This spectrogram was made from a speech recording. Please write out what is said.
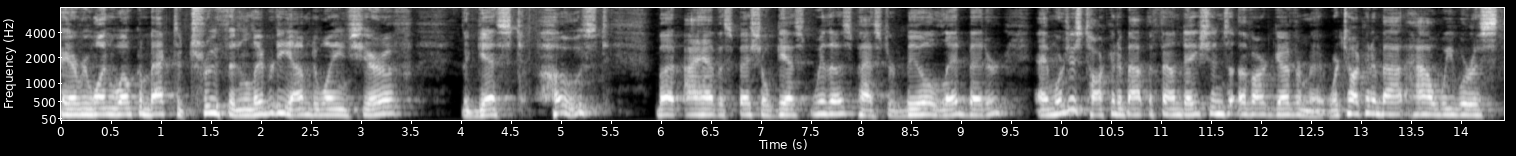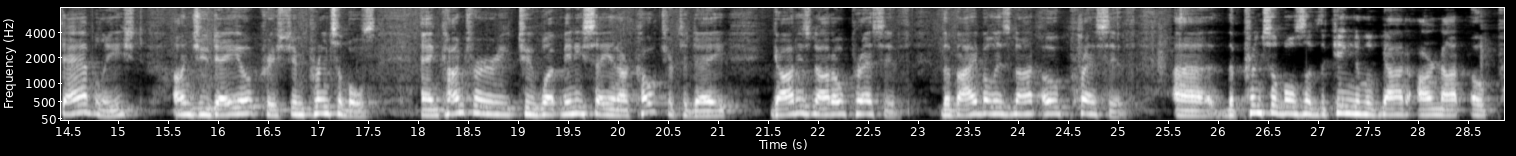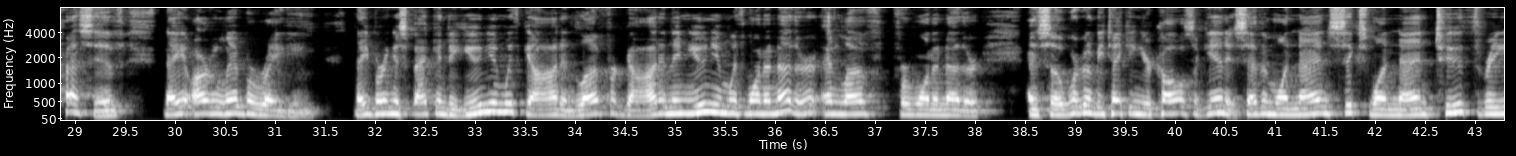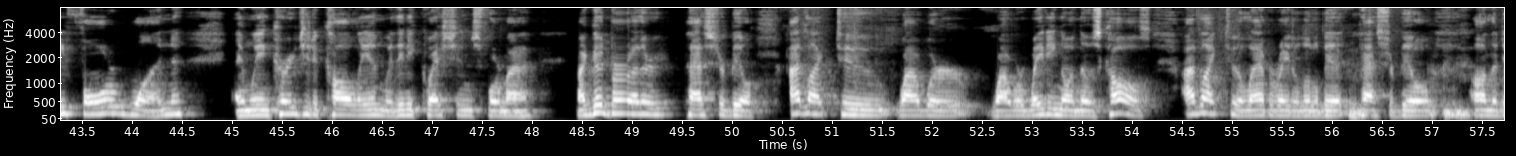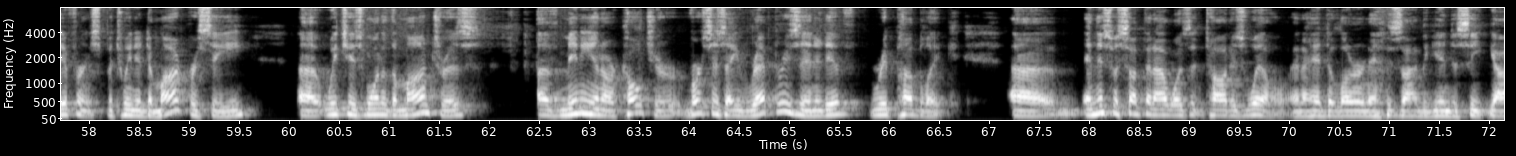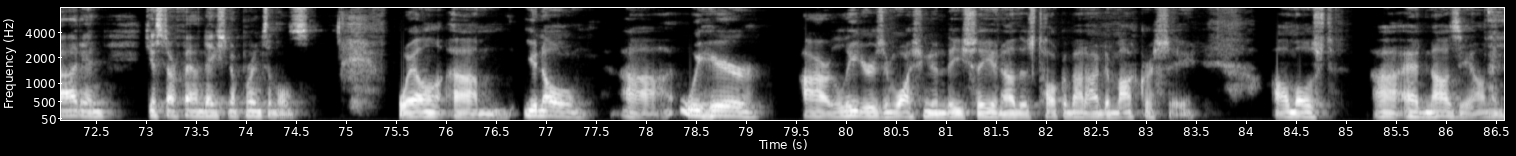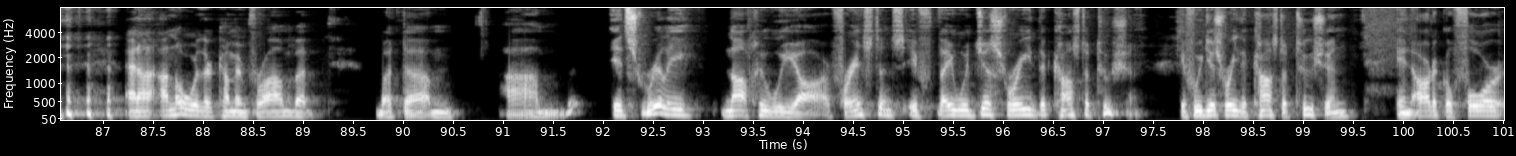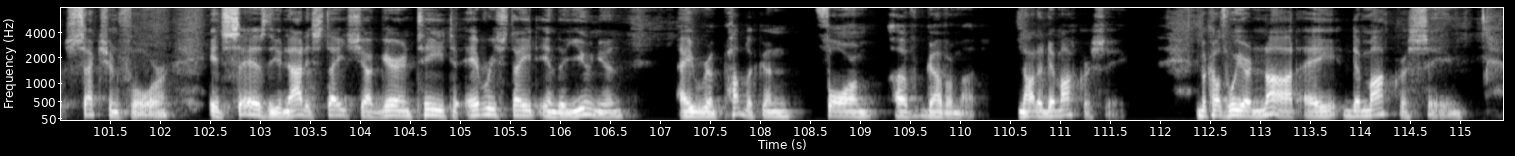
Hey everyone, welcome back to Truth and Liberty. I'm Duane Sheriff, the guest host, but I have a special guest with us, Pastor Bill Ledbetter, and we're just talking about the foundations of our government. We're talking about how we were established on Judeo Christian principles. And contrary to what many say in our culture today, God is not oppressive. The Bible is not oppressive. Uh, the principles of the kingdom of God are not oppressive. They are liberating. They bring us back into union with God and love for God, and then union with one another and love for one another. And so we're going to be taking your calls again at 719 619 2341. And we encourage you to call in with any questions for my my good brother pastor bill i'd like to while we're while we're waiting on those calls i'd like to elaborate a little bit mm-hmm. pastor bill on the difference between a democracy uh, which is one of the mantras of many in our culture, versus a representative republic. Um, and this was something I wasn't taught as well, and I had to learn as I began to seek God and just our foundational principles. Well, um, you know, uh, we hear our leaders in Washington, D.C., and others talk about our democracy almost uh, ad nauseum. and I, I know where they're coming from, but but um, um, it's really not who we are. For instance, if they would just read the Constitution, if we just read the Constitution in Article 4, Section 4, it says the United States shall guarantee to every state in the Union a Republican form of government, not a democracy. Because we are not a democracy.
